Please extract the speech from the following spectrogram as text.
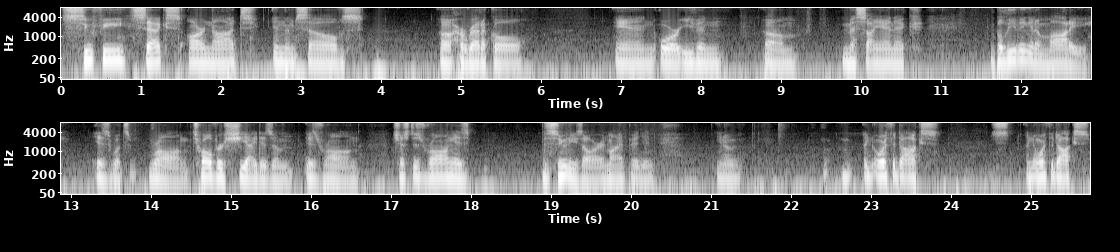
Sufi sects are not in themselves uh, heretical and or even um, messianic. Believing in a Mahdi is what's wrong. Twelver Shiitism is wrong, just as wrong as the Sunnis are, in my opinion. You know, an Orthodox, an Orthodox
